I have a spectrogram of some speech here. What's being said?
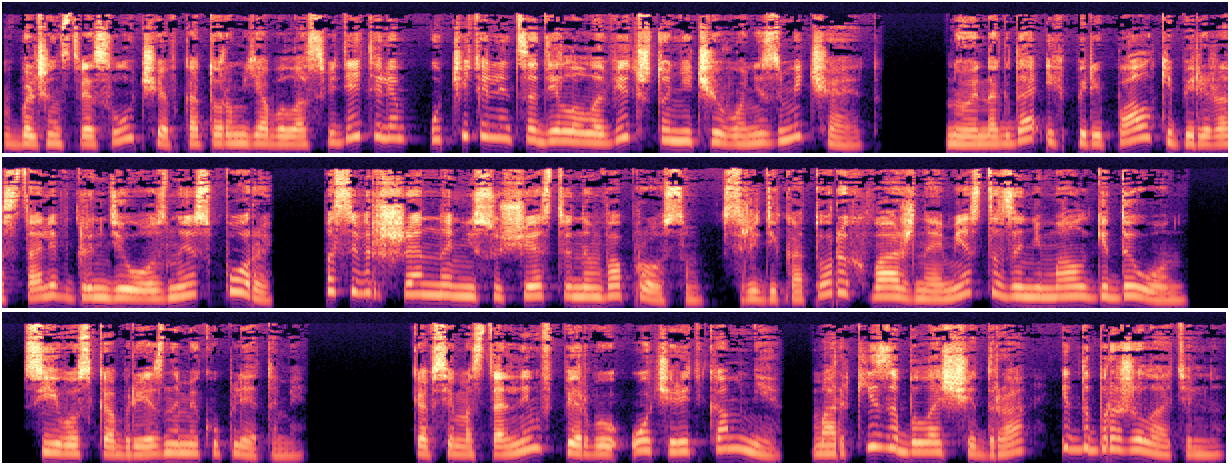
В большинстве случаев, которым я была свидетелем, учительница делала вид, что ничего не замечает. Но иногда их перепалки перерастали в грандиозные споры по совершенно несущественным вопросам, среди которых важное место занимал Гидеон с его скобрезными куплетами. Ко всем остальным, в первую очередь ко мне, маркиза была щедра и доброжелательна.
